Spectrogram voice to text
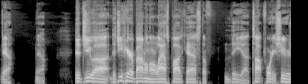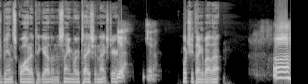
Yeah, yeah. Did you uh did you hear about on our last podcast the the uh, top forty shooters being squatted together in the same rotation next year? Yeah, yeah. What you think about that? Uh,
